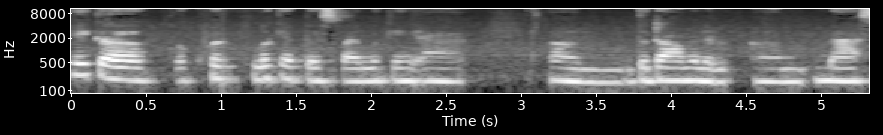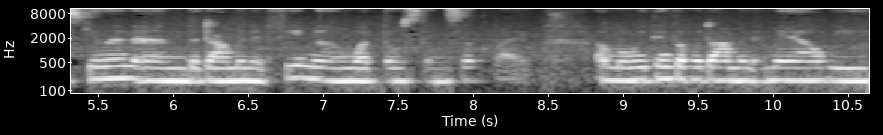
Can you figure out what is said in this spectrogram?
take a, a, quick look at this by looking at um, the dominant um, masculine and the dominant female and what those things look like. Um, when we think of a dominant male, we,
